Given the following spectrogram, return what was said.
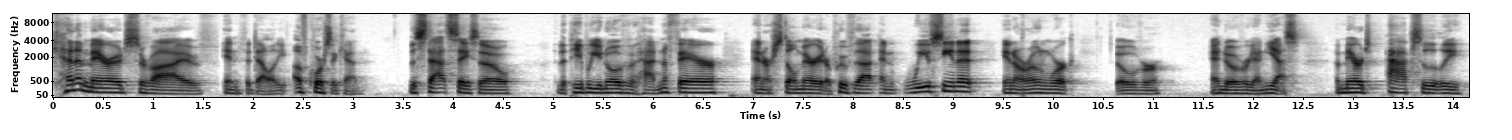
Can a marriage survive infidelity? Of course it can. The stats say so. The people you know who have had an affair and are still married are proof of that. And we've seen it in our own work over and over again. Yes, a marriage absolutely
